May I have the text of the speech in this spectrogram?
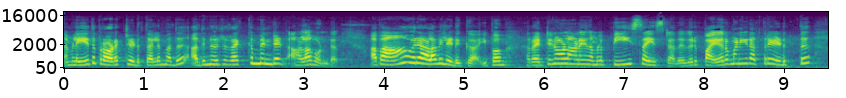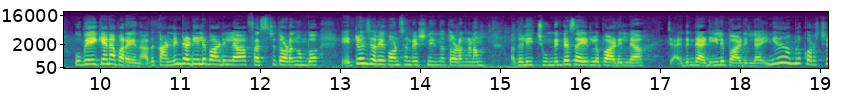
നമ്മൾ ഏത് പ്രോഡക്റ്റ് എടുത്താലും അത് അതിനൊരു റെക്കമെൻഡഡ് അളവുണ്ട്. അപ്പോൾ ആ ഒരു അളവിലെടുക്കുക. ഇപ്പം റെറ്റിനോൾ ആണെങ്കിൽ നമ്മൾ പീ സൈസ്ഡ് അതായത് ഒരു പയറുമണിയുടെ അത്ര എടുത്ത് ഉപയോഗിക്കാനാണ് പറയുന്നത്. അത് കണ്ണിന്റെ അടിയിൽ പാടില്ല. ഫസ്റ്റ് തുടങ്ങുമ്പോൾ ഏറ്റവും ചെറിയ കോൺസെൻട്രേഷനിൽ നിന്ന് തുടങ്ങണം. അതുപോലെ ഈ ചുണ്ടിന്റെ സൈഡിൽ പാടില്ല. ഇതിന്റെ അടിയിൽ പാടില്ല. ഇങ്ങനെ നമ്മൾ കുറച്ച്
